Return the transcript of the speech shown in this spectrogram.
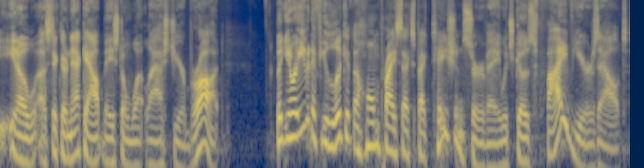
you know, uh, stick their neck out based on what last year brought. But you know, even if you look at the home price expectation survey, which goes five years out,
